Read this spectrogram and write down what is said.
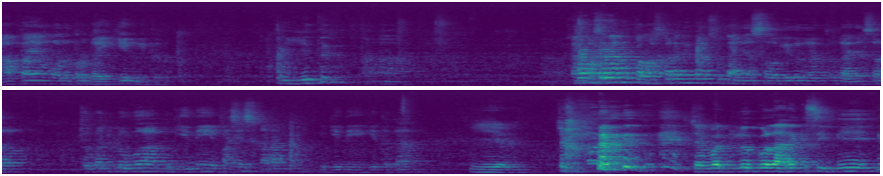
apa yang mau lu perbaikin gitu? gitu Heeh. Kan keren. kalau sekarang kita suka nyesel gitu kan, suka nyesel. Coba dulu gua begini, pasti sekarang begini gitu kan. iya coba coba dulu gue lari ke sini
